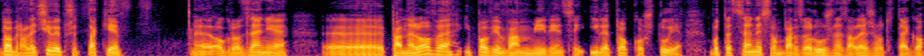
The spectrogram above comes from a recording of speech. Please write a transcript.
Dobra, lecimy przed takie e, ogrodzenie e, panelowe i powiem Wam mniej więcej ile to kosztuje, bo te ceny są bardzo różne, zależy od tego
